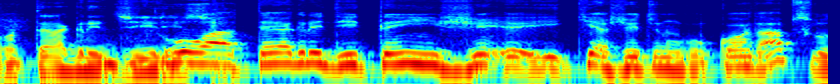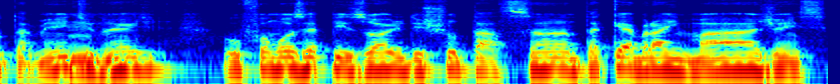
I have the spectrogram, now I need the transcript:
ou até agredir ou isso. Ou até agredir. Tem que a gente não concorda absolutamente. Uhum. Né? O famoso episódio de chutar santa, quebrar imagens,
